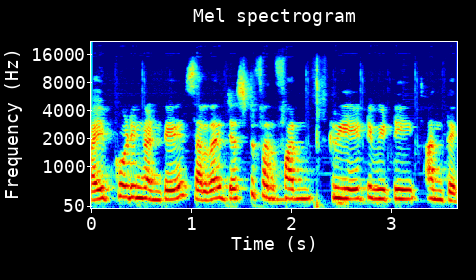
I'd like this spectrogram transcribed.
వైబ్ కోడింగ్ అంటే సరదా జస్ట్ ఫర్ ఫన్ క్రియేటివిటీ అంతే.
